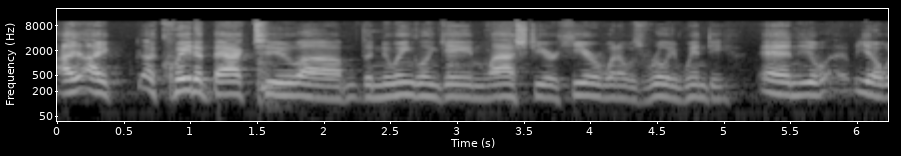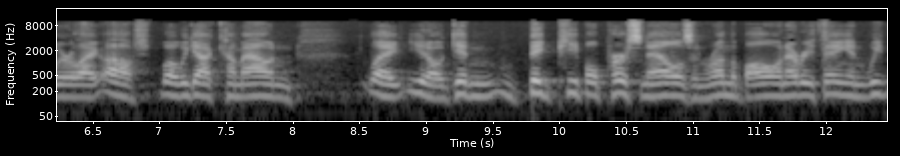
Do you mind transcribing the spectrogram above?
I, I, equate it back to um, the New England game last year here when it was really windy, and you, you know we were like, oh well, we got to come out and like you know getting big people personnels and run the ball and everything, and we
